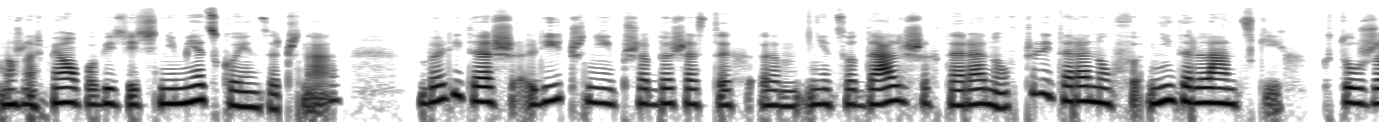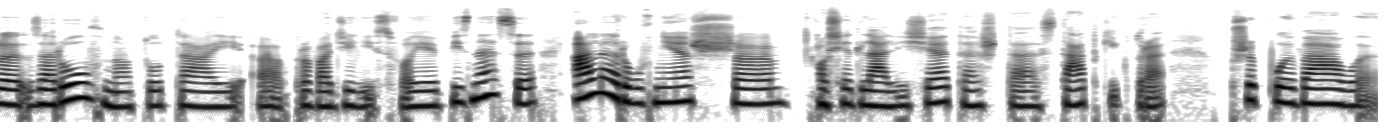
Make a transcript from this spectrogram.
można śmiało powiedzieć, niemieckojęzyczne. Byli też liczni przebysze z tych nieco dalszych terenów, czyli terenów niderlandzkich, którzy zarówno tutaj e, prowadzili swoje biznesy, ale również e, osiedlali się też te statki, które przypływały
